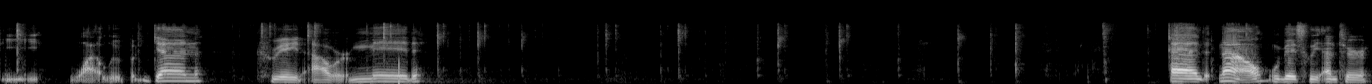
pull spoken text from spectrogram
the while loop again, create our mid, And now we basically enter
